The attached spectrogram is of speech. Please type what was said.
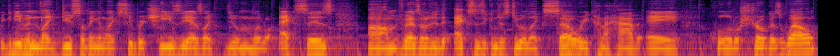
You can even like do something like super cheesy as like doing little x's. Um, if you guys want to do the x's you can just do it like so where you kind of have a cool little stroke as well.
